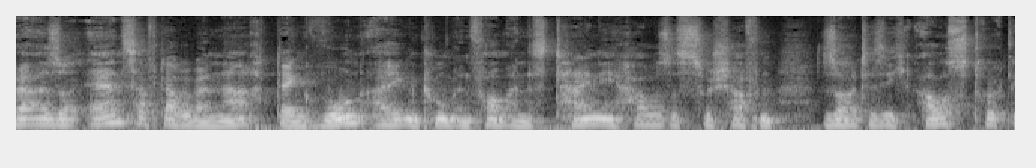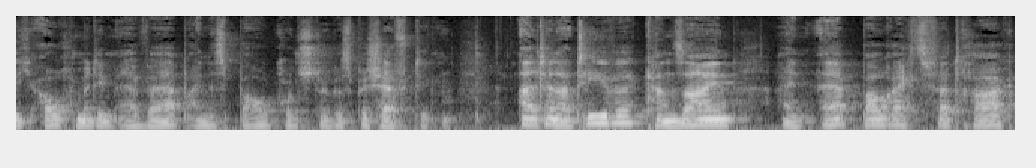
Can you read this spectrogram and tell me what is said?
Wer also ernsthaft darüber nachdenkt, Wohneigentum in Form eines Tiny Houses zu schaffen, sollte sich ausdrücklich auch mit dem Erwerb eines Baugrundstückes beschäftigen. Alternative kann sein ein Erbbaurechtsvertrag,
